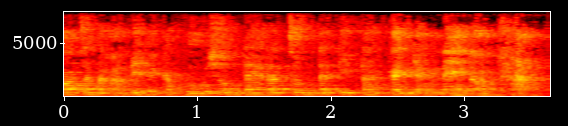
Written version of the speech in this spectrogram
ก็จะมาอัปเดตให้กับคุณผู้ชมได้รับชมได้ติดตามกันอย่างแน่นอนค่ะ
